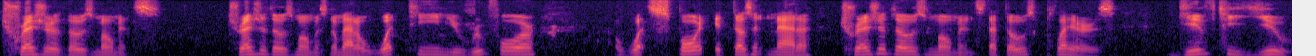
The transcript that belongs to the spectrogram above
treasure those moments. Treasure those moments, no matter what team you root for, what sport, it doesn't matter. Treasure those moments that those players give to you.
